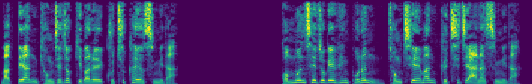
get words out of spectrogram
막대한 경제적 기반을 구축하였습니다. 권문세족의 횡포는 정치에만 그치지 않았습니다.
